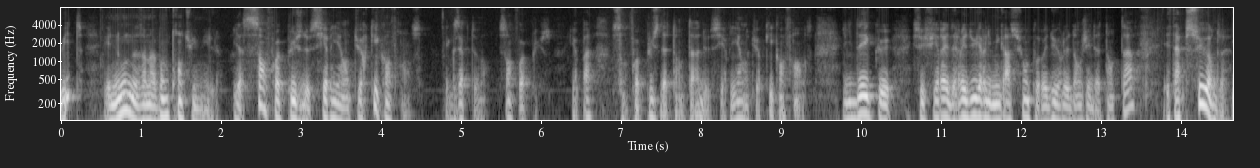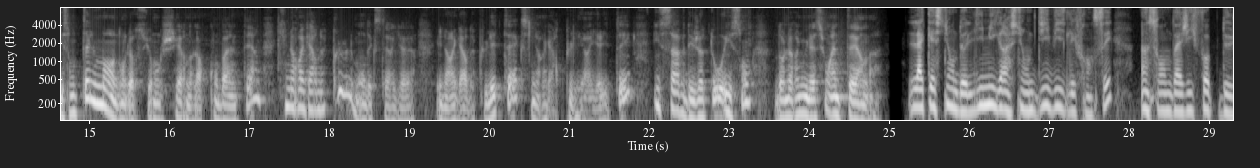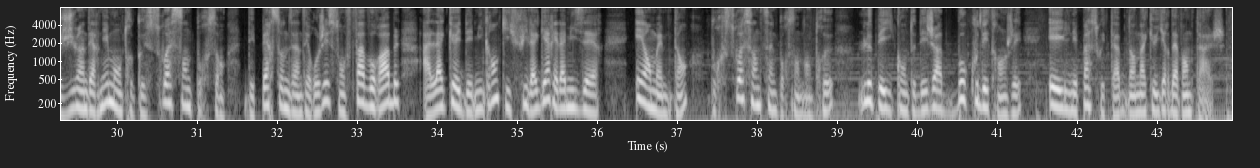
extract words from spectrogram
et nous, nous en avons 38 000. Il y a 100 fois plus de Syriens en Turquie qu'en France, exactement, 100 fois plus. N'y a pas 100 fois plus d'attentats de Syriens en Turquie qu'en France. L'idée qu'il suffirait de réduire l'immigration pour réduire le danger d'attentats est absurde. Ils sont tellement dans leur surenchère, dans leur combat interne, qu'ils ne regardent plus le monde extérieur. Ils ne regardent plus les textes, ils ne regardent plus les réalités. Ils savent déjà tout et ils sont dans leur émulation interne. La question de l'immigration divise les Français. Un sondage IFOP de juin dernier montre que 60% des personnes interrogées sont favorables à l'accueil des migrants qui fuient la guerre et la misère. Et en même temps, pour 65% d'entre eux, le pays compte déjà beaucoup d'étrangers et il n'est pas souhaitable d'en accueillir davantage.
